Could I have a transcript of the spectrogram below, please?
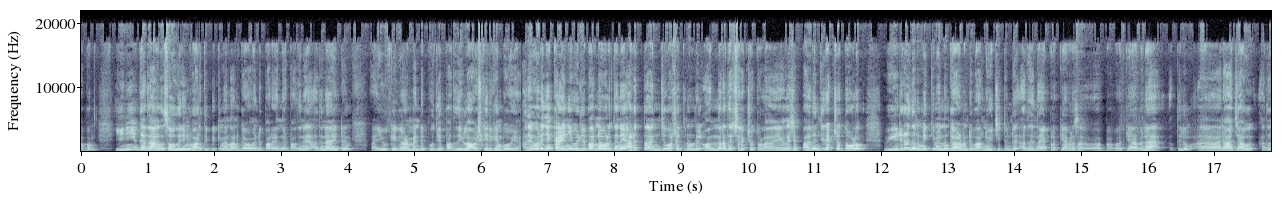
അപ്പം ഇനിയും ഗതാഗത സൗകര്യങ്ങൾ വർദ്ധിപ്പിക്കും എന്നാണ് ഗവൺമെന്റ് പറയുന്നത് കേട്ടോ. അതിന് അതിനായിട്ട് യു കെ ഗവൺമെന്റ് പുതിയ പദ്ധതികൾ ആവിഷ്കരിക്കാൻ പോവുകയാണ്. അതേപോലെ ഞാൻ കഴിഞ്ഞ വീട്ടിൽ പറഞ്ഞ പോലെ തന്നെ അടുത്ത അഞ്ച് വർഷത്തിനുള്ളിൽ ഒന്നര ദശലക്ഷത്തോളം ഏകദേശം പതിനഞ്ച് ലക്ഷത്തോളം വീടുകൾ നിർമ്മിക്കുമെന്നും ഗവൺമെന്റ് പറഞ്ഞു വെച്ചിട്ടുണ്ട്. അത് നയപ്രഖ്യാപന പ്രഖ്യാപനത്തിലും രാജാവ് അത്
